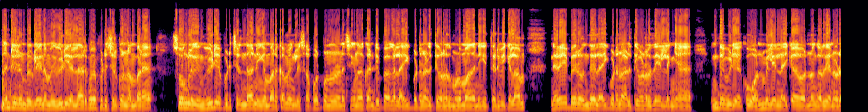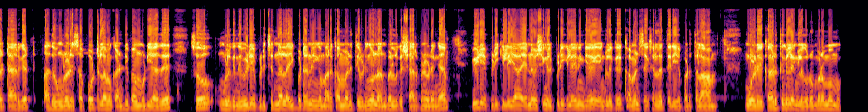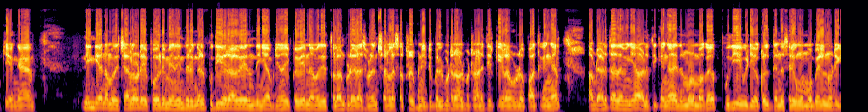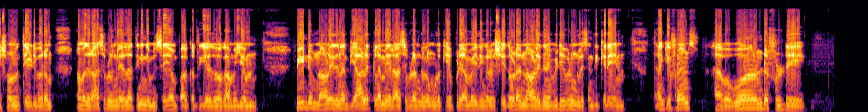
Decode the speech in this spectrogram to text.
நன்றி நண்பர்களே நம்ம வீடியோ எல்லாருக்குமே பிடிச்சிருக்கும் நம்புறேன். ஸோ உங்களுக்கு இந்த வீடியோ பிடிச்சிருந்தா நீங்கள் மறக்காம எங்களுக்கு சப்போர்ட் பண்ணணும்னு நினச்சிங்கன்னா கண்டிப்பாக லைக் பட்டன் அழுத்தி வர்றது மூலமாக அதை நீங்கள் தெரிவிக்கலாம். நிறைய பேர் வந்து லைக் பட்டன் அழுத்தி விடுறதே இல்லைங்க. இந்த வீடியோக்கு ஒன் மில்லியன் லைக்காக வரணுங்கிறது என்னோட டார்கெட் அது உங்களுடைய சப்போர்ட் இல்லாமல் கண்டிப்பாக முடியாது. ஸோ உங்களுக்கு இந்த வீடியோ பிடிச்சிருந்தா லைக் பட்டன் நீங்கள் மறக்காமல் அழுத்தி விடுங்க. நண்பர்களுக்கு ஷேர் பண்ணி விடுங்க. வீடியோ பிடிக்கலையா? என்ன விஷயங்கள் பிடிக்கலையே? நீங்கள் எங்களுக்கு கமெண்ட் செக்ஷனில் தெரியப்படுத்தலாம். உங்களுடைய கருத்துக்கள் எங்களுக்கு ரொம்ப ரொம்ப முக்கியங்க. நீங்கள் நமது சேனலோட எப்போதும் இணைந்திருங்கள். புதியவராக இருந்தீங்க அப்படின்னா இப்போவே நமது தொலான்புடைய ராஜபலன் சேனலை சப்ஸ்கிரைப் பண்ணிட்டு பெல் பட்டன் ஆல் பட்டன் அழுத்திருக்கீங்களா? அவரோட பார்த்துக்கோங்க. அப்படி அழுத்தாதவங்க அழுத்திக்கங்க. இதன் மூலமாக புதிய வீடியோக்கள் தினசரி உங்கள் மொபைல் நோட்டிஃபிகேஷன் தேடி வரும். நமது ராசிபலன்கள் எல்லாத்தையும் நீங்கள் மிஸ் செய்யாமல் பார்க்கறதுக்கு எதுவாக அமையும். மீண்டும் நாளை தினம் வியாழக்கிழமை ராசி பலன்கள் உங்களுக்கு எப்படி அமைதுங்கிற விஷயத்தோட நாளை தின வீடியோவில் உங்களை சந்திக்கிறேன். Thank you friends have a wonderful day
